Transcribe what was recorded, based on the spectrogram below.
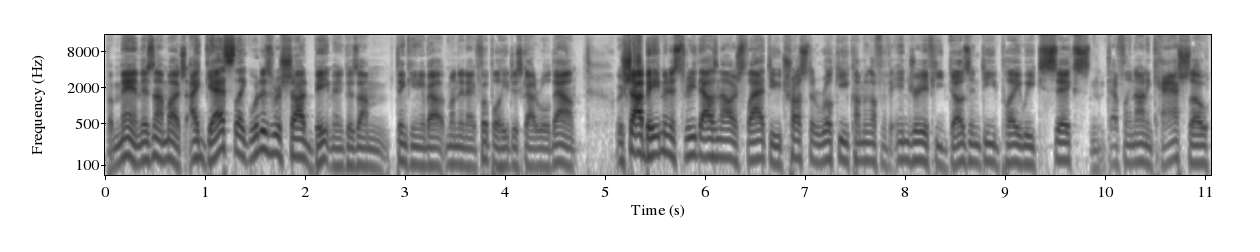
But man, there's not much. I guess, like, what is Rashod Bateman? Because I'm thinking about Monday Night Football. He just got ruled out. Rashod Bateman is $3,000 flat. Do you trust a rookie coming off of injury if he does indeed play week six? Definitely not in cash. So,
